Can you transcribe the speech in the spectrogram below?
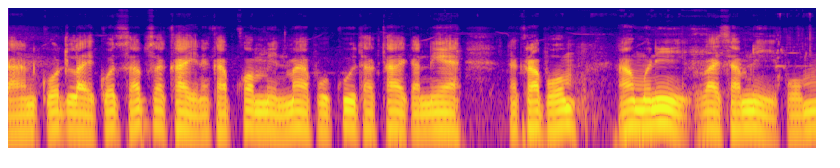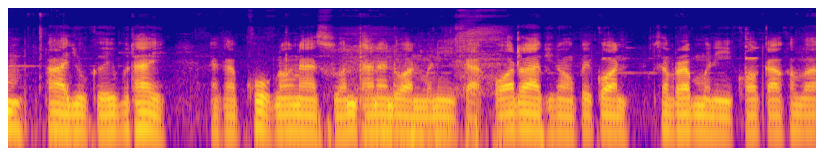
การกดไลค์กดซับสไครต์นะครับคอมเมนต์มาพูดคุยทักทายกันเนี่ยนะครับผมเอาเมื่อนี้ไว้ซ้ำนี่ผมพาอยู่เคยพุทธไทยนะครับโคกน้องนาสวนธานันดรมื่อนี้ก็ขอลาพี่น้องไปก่อนสำหรับมื่อนี้ขอกล่าวคำว่า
